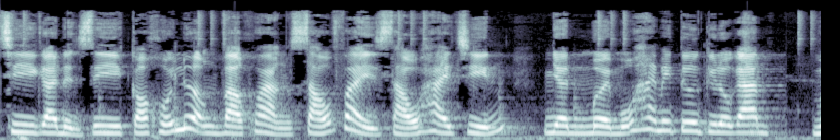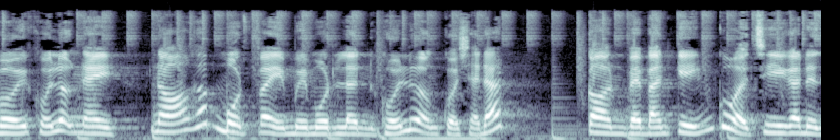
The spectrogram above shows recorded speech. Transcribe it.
Chi Garden Sea có khối lượng vào khoảng 6,629 x 10 mũ 24 kg. Với khối lượng này, nó gấp 1,11 lần khối lượng của trái đất. Còn về bán kính của Chi Garden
